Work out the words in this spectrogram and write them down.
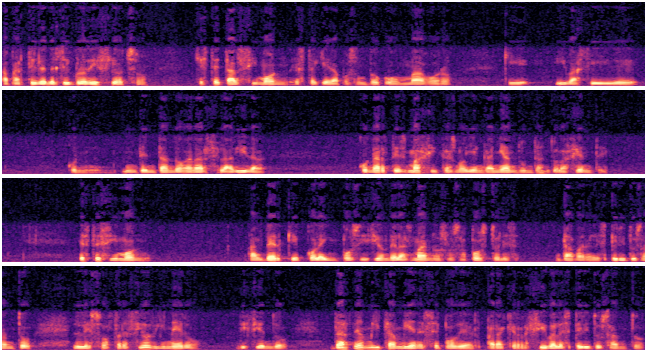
a partir del versículo 18, que este tal Simón, este que era pues un poco un mago, ¿no? que iba así de, intentando ganarse la vida con artes mágicas ¿no? y engañando un tanto a la gente. Este Simón, al ver que con la imposición de las manos los apóstoles daban el Espíritu Santo, les ofreció dinero, diciendo, Dadme a mí también ese poder para que reciba el Espíritu Santo,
